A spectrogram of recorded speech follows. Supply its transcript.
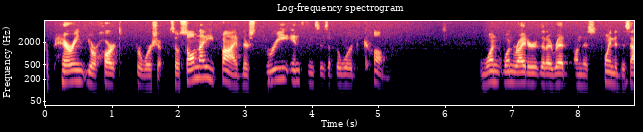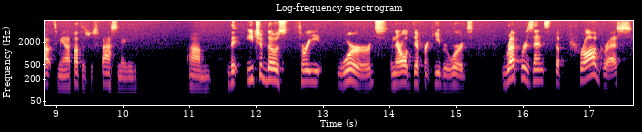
Preparing your heart for worship. So, Psalm 95, there's three instances of the word come. One, one writer that I read on this pointed this out to me, and I thought this was fascinating. Um, that each of those three words, and they're all different Hebrew words, represents the progress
